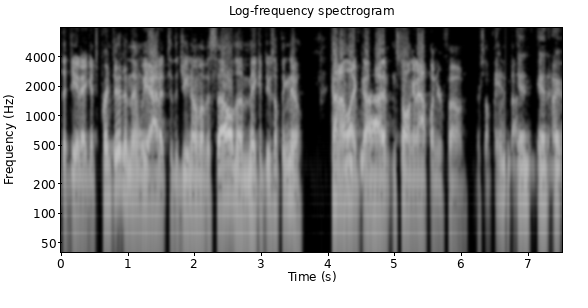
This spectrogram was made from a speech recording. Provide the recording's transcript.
the DNA gets printed, and then we add it to the genome of a cell to make it do something new. Kind of like uh, installing an app on your phone or something and, like that. And and I,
